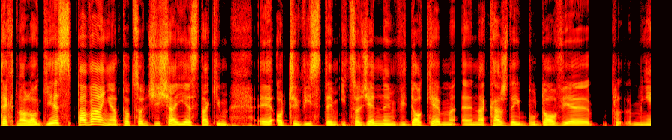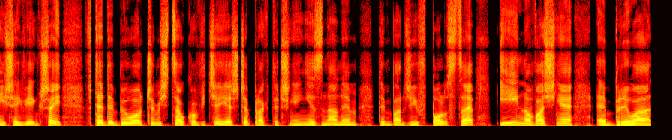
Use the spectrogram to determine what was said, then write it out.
technologię spawania. To, co dzisiaj jest takim e, oczywistym i codziennym widokiem e, na każdej budowie mniejszej, większej, wtedy było czymś całkowicie jeszcze praktycznie nieznanym, tym bardziej w Polsce. I no właśnie e, Bryła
